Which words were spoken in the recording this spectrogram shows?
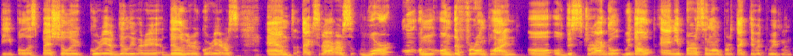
people, especially courier delivery, delivery couriers and taxi drivers, were on, on the front line of the struggle without any personal protective equipment,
